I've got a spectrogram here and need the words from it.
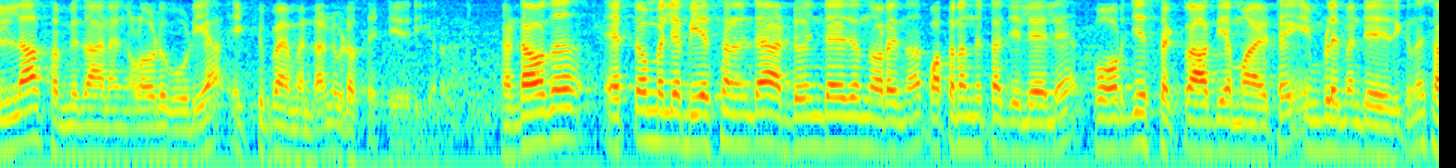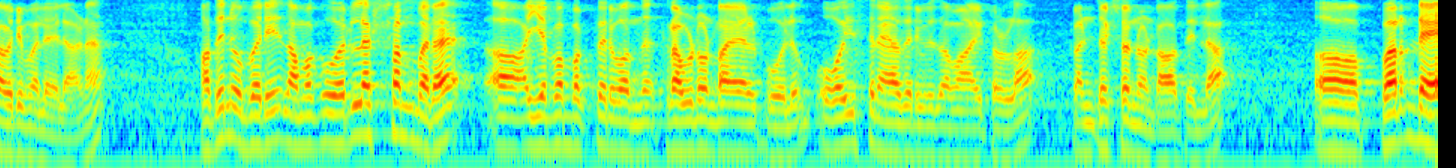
എല്ലാ സംവിധാനങ്ങളോട് കൂടിയ എക്യുപ്മെന്റാണ് ഇവിടെ സെറ്റ് ചെയ്തിരിക്കുന്നത്. രണ്ടാമത് ഏറ്റവും വലിയ ബി എസ് എല്ലിന്റെ അഡ്വാന്റേജ് എന്ന് പറയുന്നത് പത്തനംതിട്ട ജില്ലയിൽ ഫോർ ജി സെക്ടർ ആദ്യമായിട്ട് ഇംപ്ലിമെന്റ് ചെയ്തിരിക്കുന്നത് ശബരിമലയിലാണ്. അതിനുപരി നമുക്ക് ഒരു ലക്ഷം വരെ അയ്യപ്പ ഭക്തർ വന്ന് ക്രൗഡ് ഉണ്ടായാൽ പോലും വോയിസിന് യാതൊരു വിധമായിട്ടുള്ള കൺജക്ഷൻ ഉണ്ടാകത്തില്ല per day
